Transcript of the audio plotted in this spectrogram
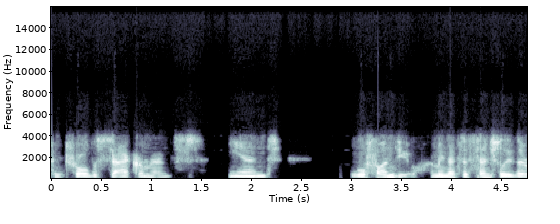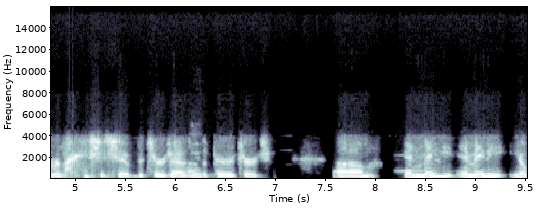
control the sacraments, and we'll fund you." I mean, that's essentially the relationship the church has right. with the parachurch. Um, and maybe and maybe you know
